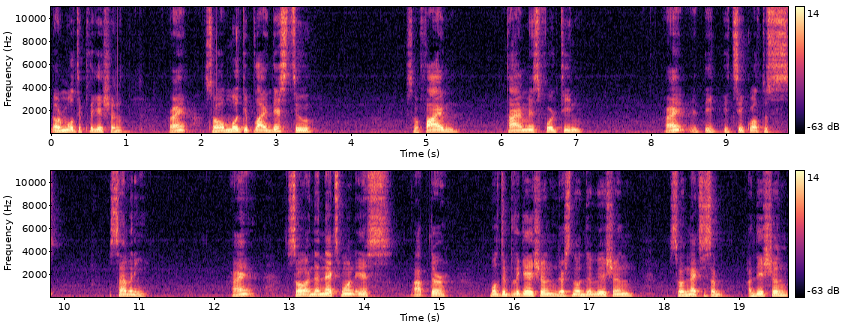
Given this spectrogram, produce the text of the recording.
or multiplication right? So I'll multiply this two. so 5 times 14 right? It, it's equal to 70 right? So and the next one is after multiplication there's no division. So next is addition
